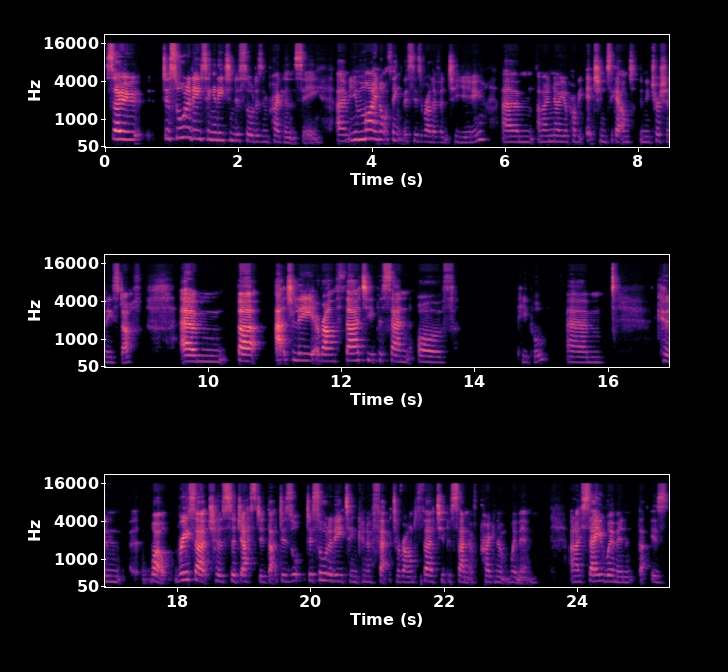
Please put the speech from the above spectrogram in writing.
So disordered eating and eating disorders in pregnancy. Um, you might not think this is relevant to you, um, and I know you're probably itching to get onto the nutritiony stuff, um, but actually, around 30% of people um, can, well, research has suggested that dis- disordered eating can affect around 30% of pregnant women. And I say women, that is,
